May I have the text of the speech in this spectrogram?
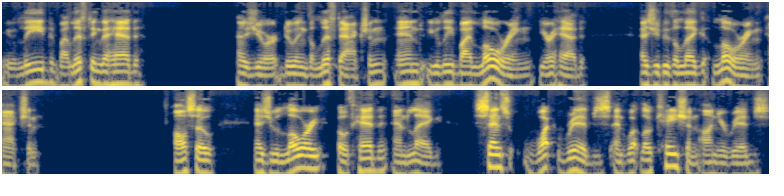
You lead by lifting the head as you're doing the lift action, and you lead by lowering your head as you do the leg lowering action. Also, as you lower both head and leg, sense what ribs and what location on your ribs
